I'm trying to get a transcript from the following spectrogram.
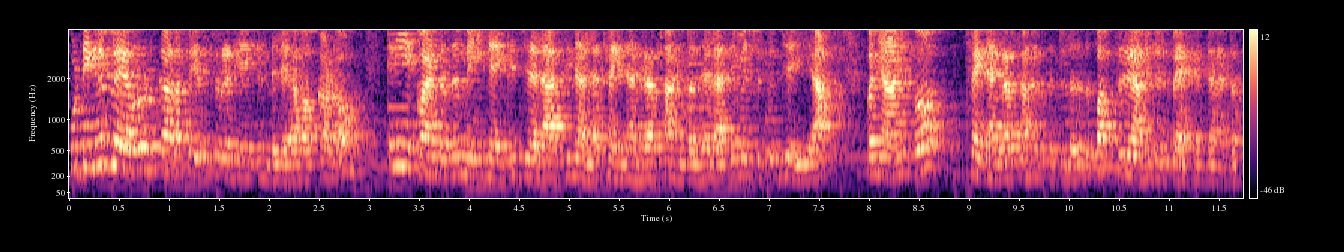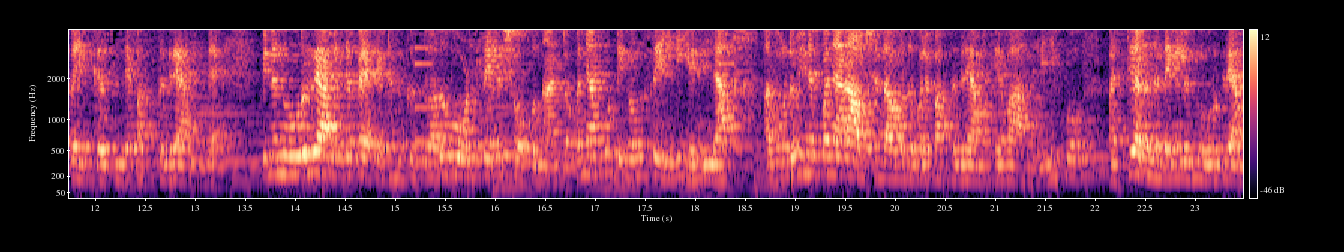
പുഡിങ്ങിന് ഫ്ലേവർ കൊടുക്കാനുള്ള പേസ്റ്റ് റെഡി ആയിട്ടുണ്ടല്ലേ അവക്കാടോ? ഇനി വേണ്ടത് മെയിൻ ആയിട്ട് ജലാറ്റിൻ അല്ല ചൈന ഗ്രാസ് ആണ് കേട്ടോ. ജലാറ്റിൻ വെച്ചിട്ടും ചെയ്യാം. അപ്പൊ ഞാനിപ്പോ ചൈന ഗ്രാസ് ആണ് എടുത്തിട്ടുള്ളത്. ഇത് പത്ത് ഗ്രാമിന്റെ ഒരു പാക്കറ്റ് ആണ് കേട്ടോ. ബേക്കേഴ്സിന്റെ പത്ത് ഗ്രാമിന്റെ പിന്നെ നൂറ് ഗ്രാമിന്റെ പാക്കറ്റ് ഒക്കെ കിട്ടും. അത് ഹോൾസെയിൽ ഷോപ്പിൽ നിന്നാണ് കേട്ടോ അപ്പൊ ഞാൻ പുഡിംഗ് ഒന്നും സെയിൽ ചെയ്യണില്ല. അതുകൊണ്ട് പിന്നെ ഇപ്പൊ ഞാൻ ആവശ്യം ഉണ്ടാവും അതുപോലെ പത്ത് ഗ്രാം ഒക്കെ വാങ്ങില്ല ഇനിയിപ്പോ പറ്റുകയാണെന്നുണ്ടെങ്കിൽ ഒരു നൂറ് ഗ്രാം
